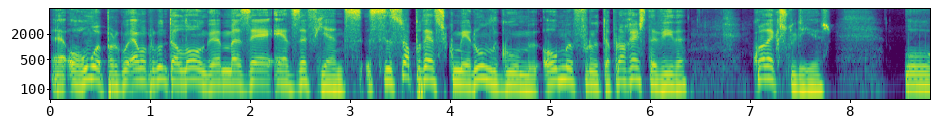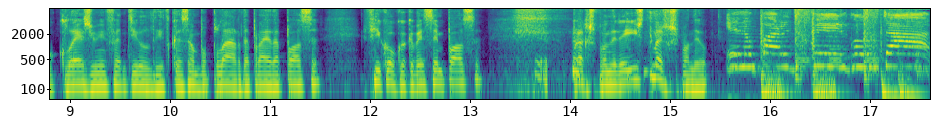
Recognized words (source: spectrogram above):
eh, ou uma pergunta, é uma pergunta longa, mas é, é desafiante. Se só pudesses comer um legume ou uma fruta para o resto da vida, qual é que escolhias? O Colégio Infantil de Educação Popular da Praia da Poça ficou com a cabeça em poça eh, para responder a isto, mas respondeu. Eu não paro de perguntar.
